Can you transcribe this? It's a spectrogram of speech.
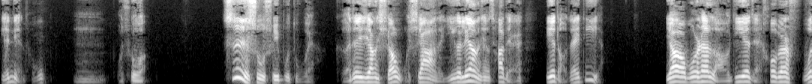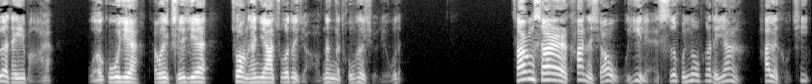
点点头：“嗯，不错。字数虽不多呀，可这将小五吓得一个踉跄，差点跌倒在地呀。”要不是他老爹在后边扶了他一把呀，我估计他会直接撞他家桌子角，弄个头破血流的。张三儿看着小五一脸失魂落魄的样，叹了口气：“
